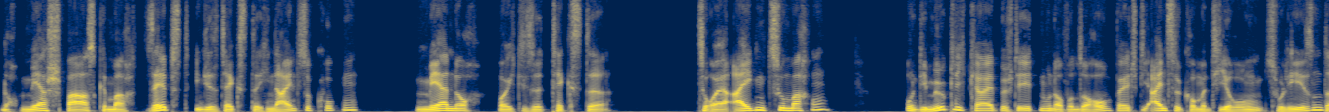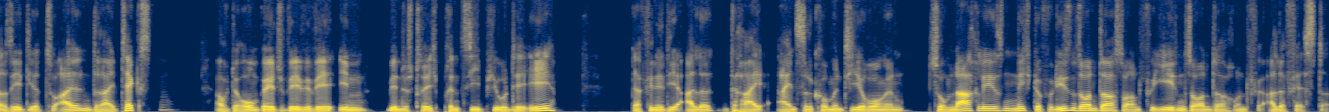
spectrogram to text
noch mehr Spaß gemacht, selbst in diese Texte hineinzugucken, mehr noch euch diese Texte zu euer eigen zu machen. Und die Möglichkeit besteht nun auf unserer Homepage, die Einzelkommentierungen zu lesen. Da seht ihr zu allen drei Texten auf der Homepage www.in-principio.de. Da findet ihr alle drei Einzelkommentierungen zum Nachlesen, nicht nur für diesen Sonntag, sondern für jeden Sonntag und für alle Feste.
